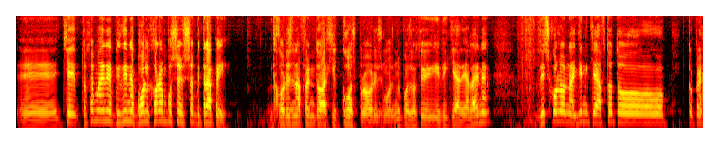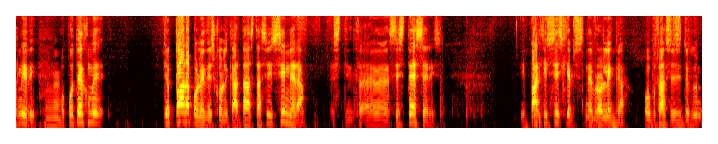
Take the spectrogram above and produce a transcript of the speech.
Ε, και το θέμα είναι επειδή είναι από όλη χώρα, πώ σου επιτραπεί. Χωρίς να φαίνεται ο αρχικός προορισμός. Μήπως δοθεί η ειδική άδεια. Αλλά είναι δύσκολο να γίνει και αυτό το, το παιχνίδι. Οπότε έχουμε και πάρα πολύ δύσκολη κατάσταση. Σήμερα στι, ε, στις 4 υπάρχει σύσκεψη στην Ευρωλίγκα όπου θα συζητηθούν,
